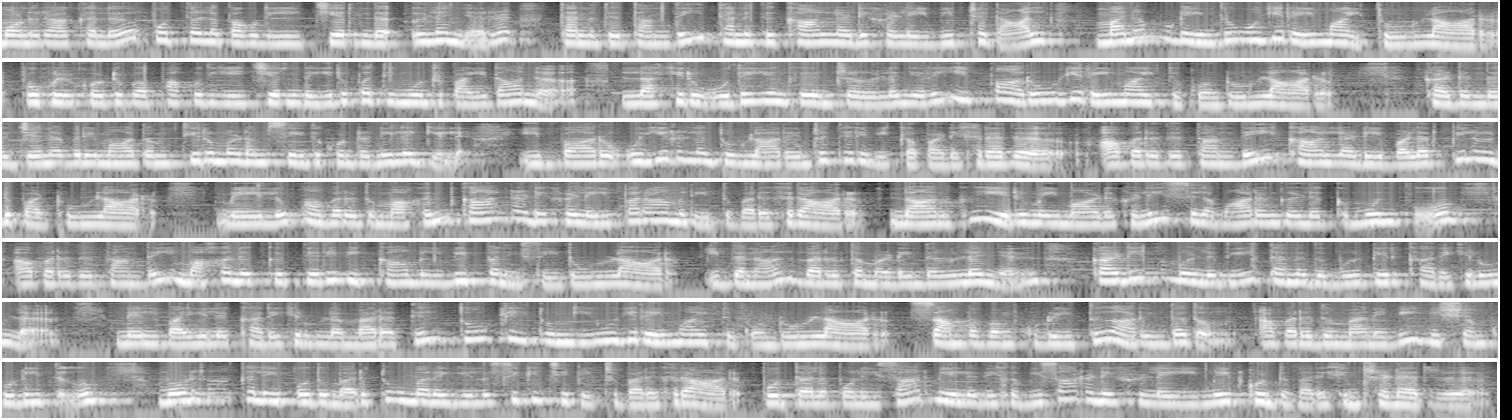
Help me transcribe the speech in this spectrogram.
மொனராகல புத்தள பகுதியைச் சேர்ந்த இளைஞர் தனது தந்தை தனது கால்நடைகளை விற்றதால் மனமுடைந்து உயிரை மாய்த்துள்ளார். புகழ்கொட்டுவ பகுதியைச் சேர்ந்த இருபத்தி மூன்று வயதான லஹிர் உதயங்கு என்ற இளைஞரை இவ்வாறு உயிரை மாய்த்து கொண்டுள்ளார். கடந்த ஜனவரி மாதம் திருமணம் செய்து கொண்ட நிலையில் இவ்வாறு உயிரிழந்துள்ளார் என்று தெரிவிக்கப்படுகிறது. அவரது தந்தை கால்நடை வளர்ப்பில் ஈடுபட்டுள்ளார். மேலும் அவரது மகன் கால்நடைகளை பராமரித்து வருகிறார். நான்கு எருமை மாடுகளை சில வாரங்களுக்கு முன்பு அவரது தந்தை மகனுக்கு தெரிவிக்காமல் விற்பனை செய்துள்ளார். இதனால் வருத்தமடைந்த இளைஞன் கடிதம் எழுதி தனது வீட்டிற்கு அருகில் உள்ள நெல் வயலுக்கு அருகில் உள்ள மரத்தில் தூக்கில் தொங்கி உயிரை மாய்த்துக் கொண்டுள்ளார். சம்பவம் குறித்து அறிந்ததும் அவரது மனைவி விஷம் குடித்து மொனராக்கலை பொது மருத்துவமனையில் சிகிச்சை பெற்று வருகிறார். புத்தள போலீசார் மேலதிக விசாரணைகளை மேற்கொண்டு வருகின்றனர்.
